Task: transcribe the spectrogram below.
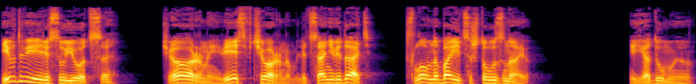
И в двери суется. Черный, весь в черном, лица не видать, словно боится, что узнаю. И я думаю,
